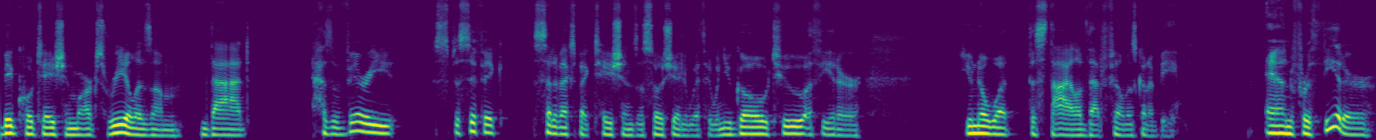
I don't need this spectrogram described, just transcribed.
big quotation marks realism that has a very specific set of expectations associated with it. When you go to a theater, you know what the style of that film is going to be. And for theater,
